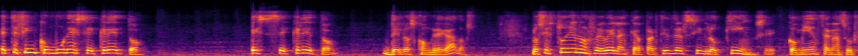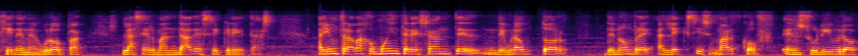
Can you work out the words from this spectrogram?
Este fin común es secreto, es secreto de los congregados. Los estudios nos revelan que a partir del siglo XV comienzan a surgir en Europa las hermandades secretas. Hay un trabajo muy interesante de un autor de nombre Alexis Markov en su libro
